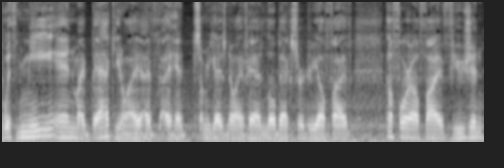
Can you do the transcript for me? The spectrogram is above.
With me and my back, you know, I, have I had some of you guys know I've had low back surgery, L5, L4, L5 fusion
